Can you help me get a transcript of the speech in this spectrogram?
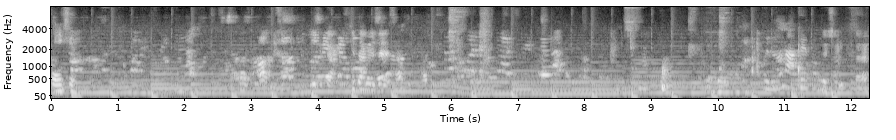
Olsun. İki tane özel hesap. Buyurun, afiyet olsun. Teşekkürler.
